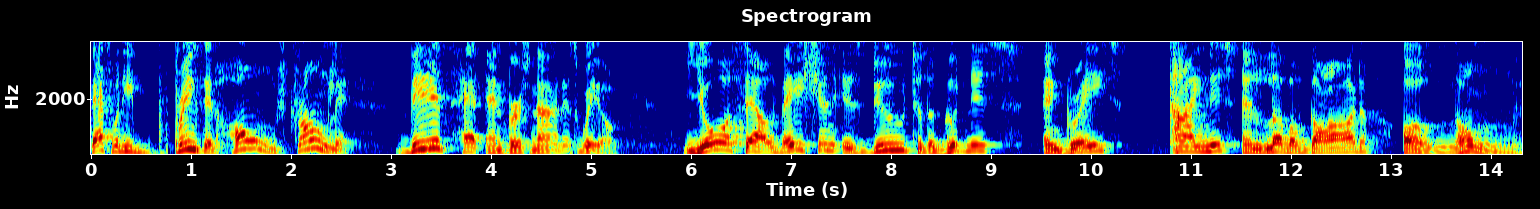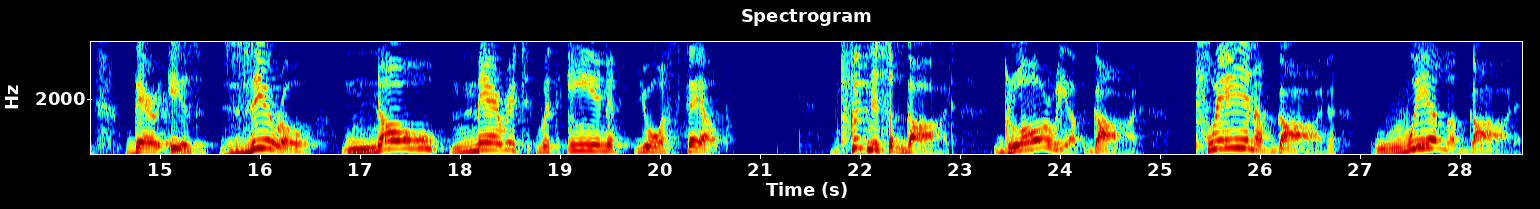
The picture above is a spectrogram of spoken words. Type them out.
that's when he brings it home strongly. This had, and verse 9 as well. Your salvation is due to the goodness and grace, kindness and love of God alone. There is zero, no merit within yourself. Goodness of God, glory of God, plan of God, will of God.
